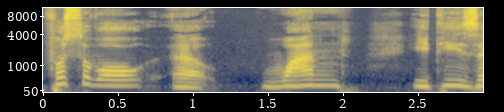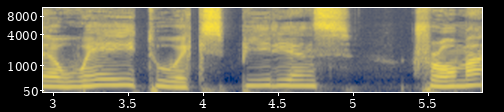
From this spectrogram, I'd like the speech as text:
first of all, uh, one, it is a way to experience trauma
